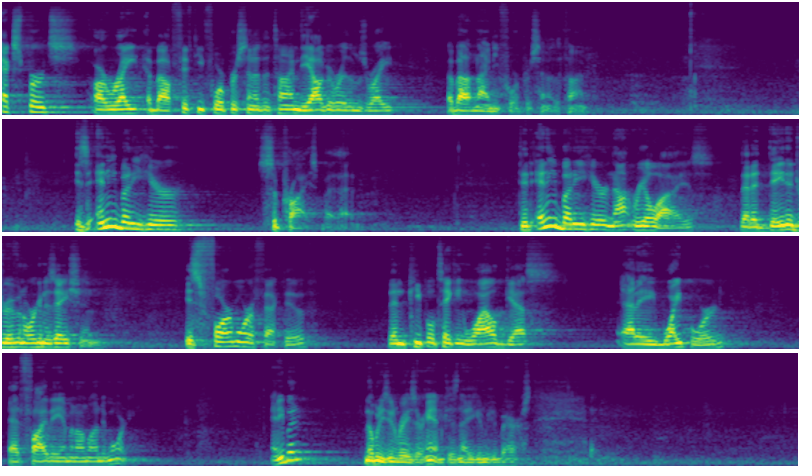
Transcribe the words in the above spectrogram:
Experts are right about 54% of the time, the algorithm's right about 94% of the time. Is anybody here surprised by that? Did anybody here not realize that a data driven organization is far more effective than people taking wild guess at a whiteboard at 5 a.m. on Monday morning? Anybody? Nobody's going to raise their hand because now you're going to be embarrassed.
